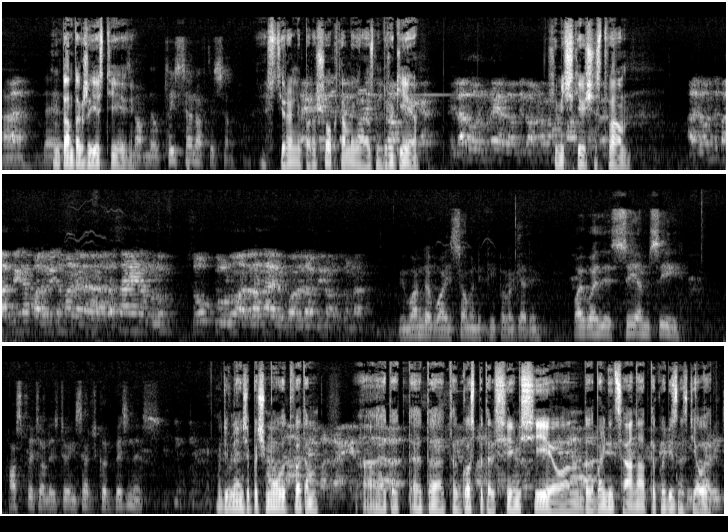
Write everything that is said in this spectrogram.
ну, там также есть и стиральный порошок, там и разные другие химические вещества. We wonder why so many people are getting, why, why this CMC hospital is doing such good business. Удивляемся, почему вот в этом а, этот, этот госпиталь CMC, он, эта больница, она такой бизнес делает.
